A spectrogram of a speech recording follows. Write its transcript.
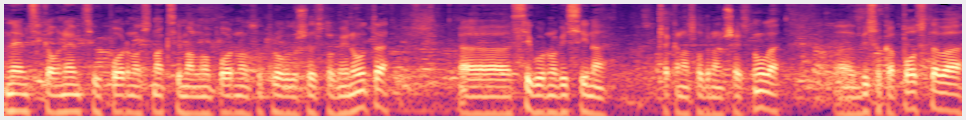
Nemci kao Nemci upornost, maksimalna upornost od prvog do šestog minuta. Uh, sigurno visina čeka nas odbrana 6-0. Uh, visoka postava,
